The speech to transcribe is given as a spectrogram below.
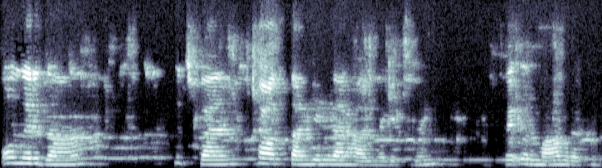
onları da lütfen kağıttan gemiler haline getirin ve ırmağa bırakın.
